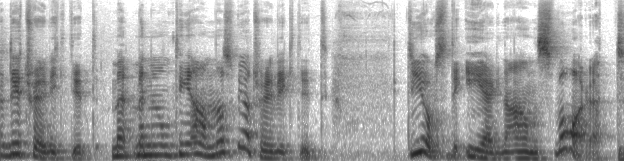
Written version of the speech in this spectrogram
det tror jag är viktigt. Men, men någonting annat som jag tror är viktigt, det är också det egna ansvaret.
